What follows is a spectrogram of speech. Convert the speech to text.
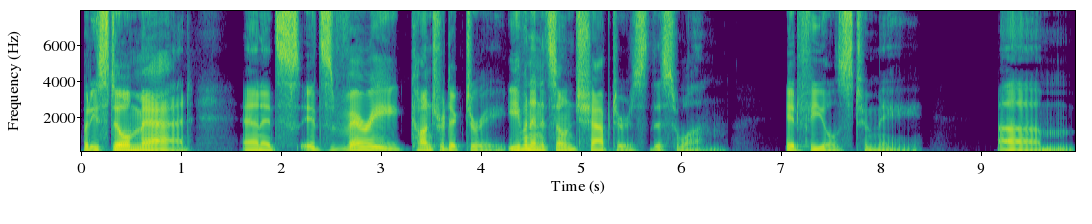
But he's still mad. And it's it's very contradictory, even in its own chapters, this one it feels to me. Um,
